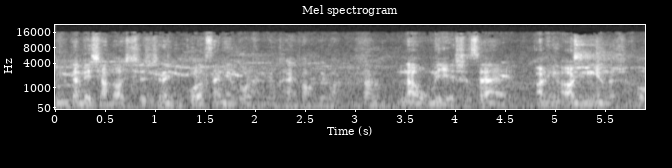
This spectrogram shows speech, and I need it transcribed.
嗯但没想到其实现在已经过了三年多了还没有开放，对吧？嗯那我们也是在二零二零年的时候，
